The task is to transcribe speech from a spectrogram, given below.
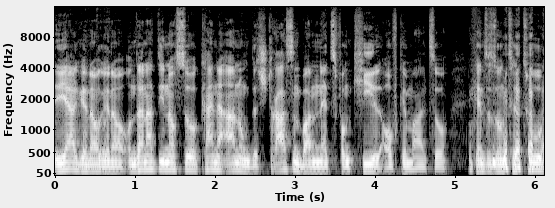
Ja, genau, genau. Und dann hat die noch so, keine Ahnung, das Straßenbahnnetz von Kiel aufgemalt, so. Kennst du so ein Tattoo?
